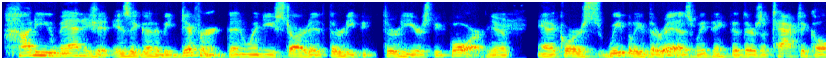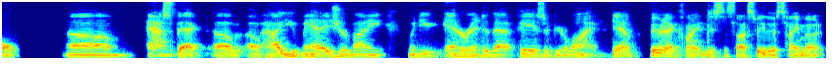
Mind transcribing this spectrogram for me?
How do you manage it? Is it going to be different than when you started 30, 30 years before? Yep. And of course, we believe there is. We think that there's a tactical um, aspect of, of how you manage your money when you enter into that phase of your life. Yeah, we even had a client just this last week that was talking about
